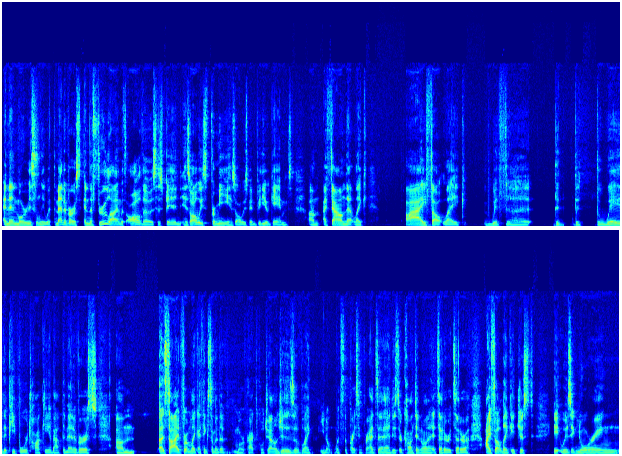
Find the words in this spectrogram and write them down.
And then more recently with the metaverse, and the through line with all those has been has always for me has always been video games. Um, I found that like I felt like with the the the the way that people were talking about the metaverse um, aside from like i think some of the more practical challenges of like you know what's the pricing for headset? Is there content on it? Et cetera et cetera. I felt like it just it was ignoring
